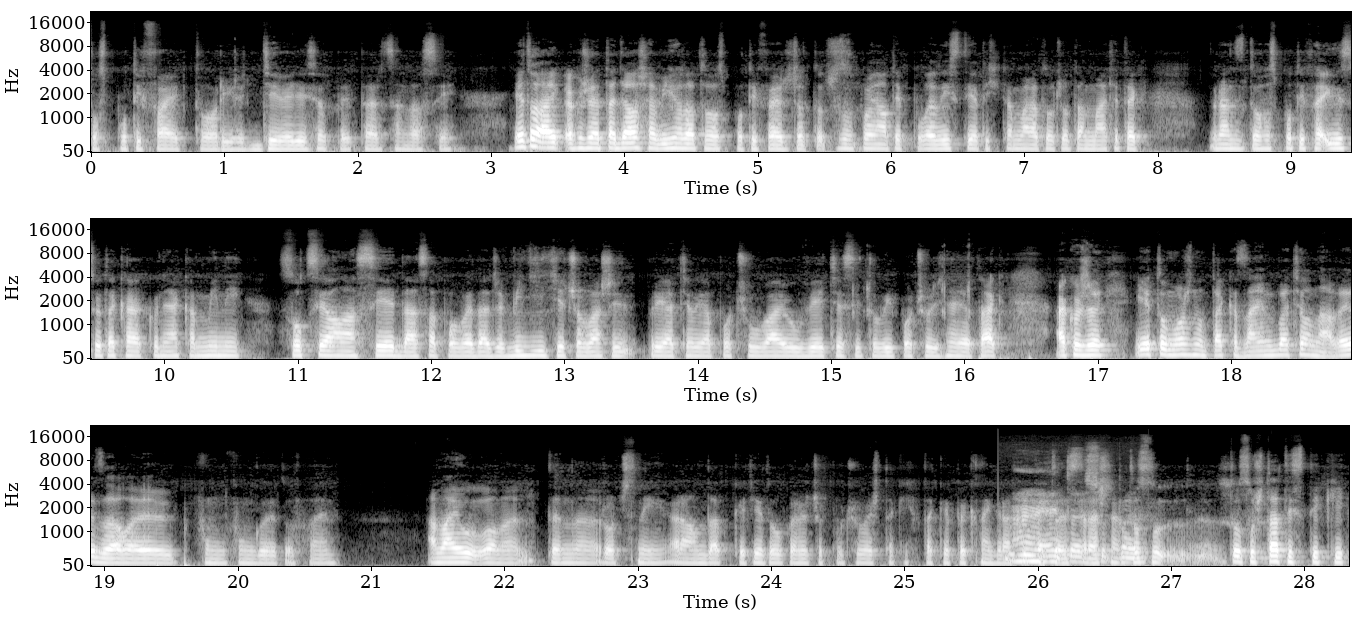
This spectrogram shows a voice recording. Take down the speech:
to Spotify tvorí, že 95% asi je to aj akože aj tá ďalšia výhoda toho Spotify, čo, to, čo som spomínal, tie playlisty a tých kamarátov, čo tam máte, tak v rámci toho Spotify existuje taká ako nejaká mini sociálna sieť, dá sa povedať, že vidíte, čo vaši priatelia počúvajú, viete si to vypočuť hneď a tak. Akože je to možno taká zanedbateľná vec, ale funguje to fajn a majú ten ročný roundup, keď je to ukáže, čo počúvaš, takých, také pekné grafika, to je to strašné. To sú, to sú štatistiky,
